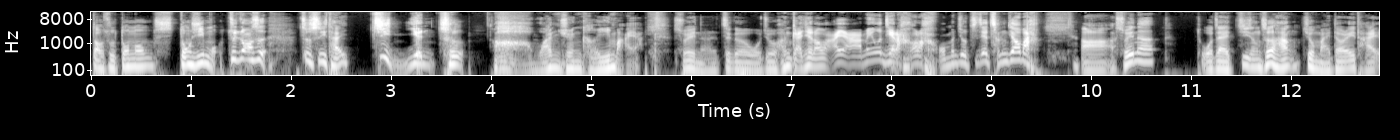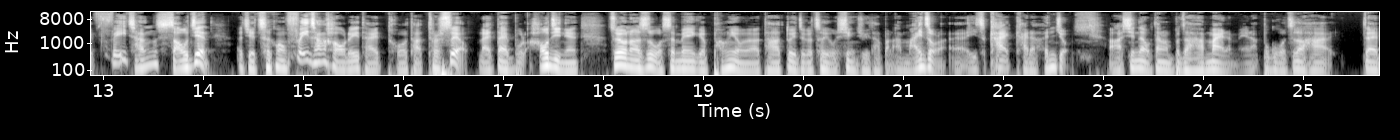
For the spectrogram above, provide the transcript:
到处东东东西抹。最重要是，这是一台。禁烟车啊，完全可以买啊！所以呢，这个我就很感谢老板。哎呀，没问题了，好了，我们就直接成交吧！啊，所以呢，我在计程车行就买到了一台非常少见，而且车况非常好的一台 Toyota Tercel 来代步了好几年。最后呢，是我身边一个朋友呢，他对这个车有兴趣，他把它买走了，呃，一直开，开了很久。啊，现在我当然不知道他卖了没了，不过我知道他在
